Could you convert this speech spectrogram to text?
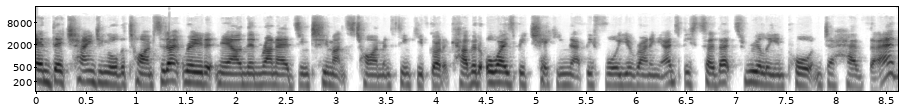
and they're changing all the time. So don't read it now and then run ads in two months' time and think you've got it covered. Always be checking that before you're running ads. So that's really important to have that.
